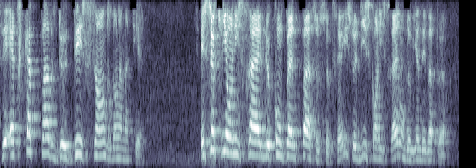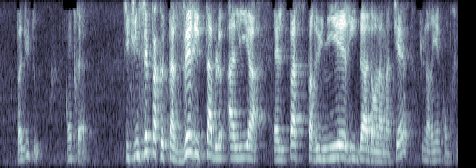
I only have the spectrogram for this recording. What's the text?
c'est être capable de descendre dans la matière. Et ceux qui en Israël ne comprennent pas ce secret, ils se disent qu'en Israël on devient des vapeurs. Pas du tout. Contraire. Si tu ne sais pas que ta véritable alia, elle passe par une hiérida dans la matière, tu n'as rien compris.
